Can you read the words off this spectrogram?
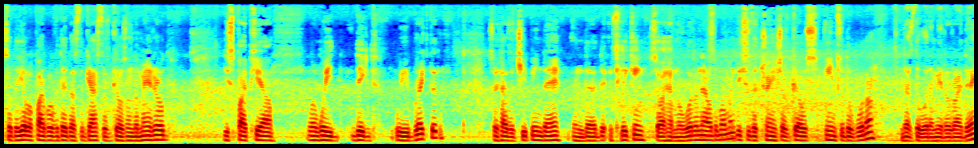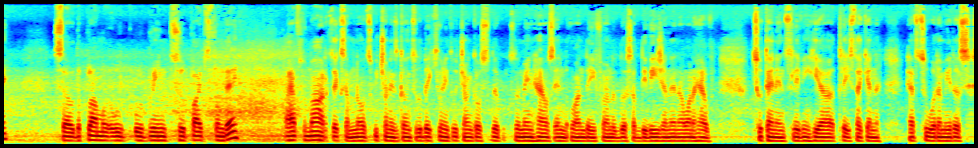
So the yellow pipe over there that's the gas that goes on the main road. This pipe here when we digged we braked it. So it has a chip in there and uh, it's leaking. So I have no water now at the moment. This is the trench that goes into the water that's the water meter right there. So the plumber will, will bring two pipes from there. I have to mark, take some notes which one is going to the back unit, which one goes to the, to the main house and one day for the subdivision. And I want to have two tenants living here. At least I can have two water meters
